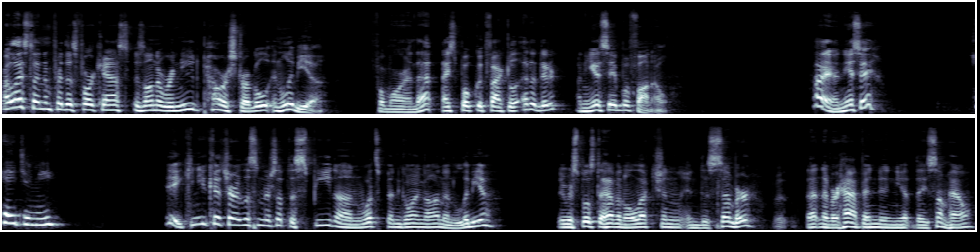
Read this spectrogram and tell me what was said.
Our last item for this forecast is on a renewed power struggle in Libya. For more on that, I spoke with Factal Editor Agnese Bofano. Hi, Agnese. Hey, Jimmy. Hey, can you catch our listeners up to speed on what's been going on in Libya? They were supposed to have an election in December, but that never happened, and yet they somehow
